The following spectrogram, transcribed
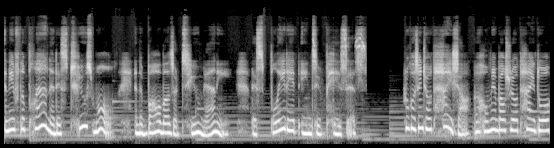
and if the planet is too small and the baobabs are too many, they split it into pieces. 如果星球太小，而红面包树又太多，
